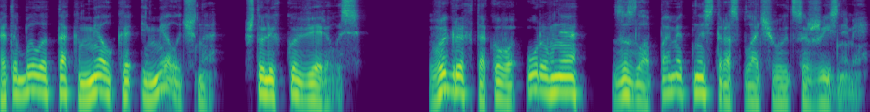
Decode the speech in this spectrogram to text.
Это было так мелко и мелочно, что легко верилось. В играх такого уровня за злопамятность расплачиваются жизнями.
